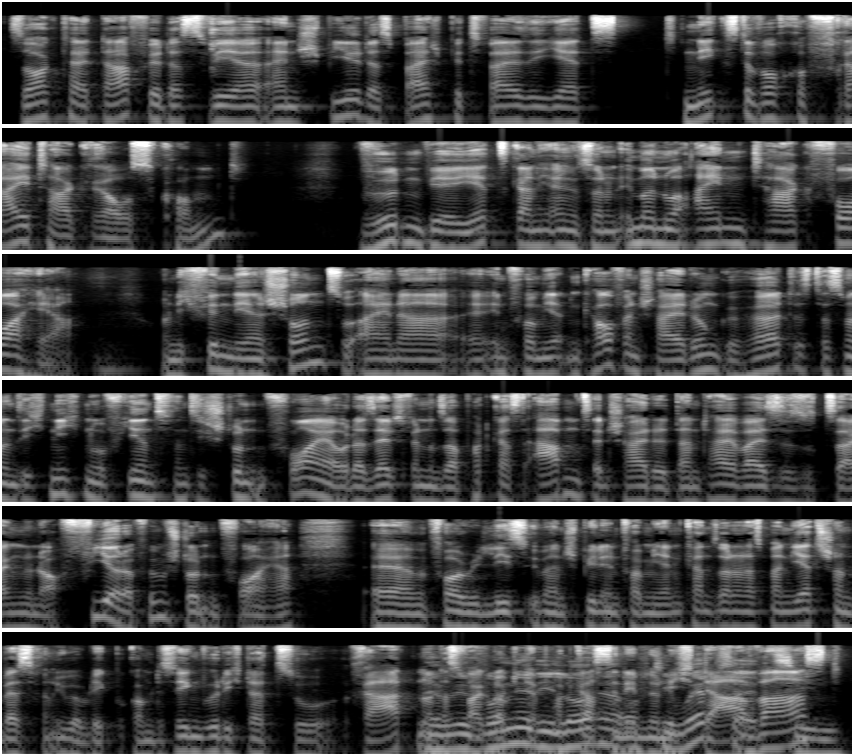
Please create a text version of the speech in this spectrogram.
sorgt halt dafür, dass wir ein Spiel, das beispielsweise jetzt nächste Woche Freitag rauskommt, würden wir jetzt gar nicht angehen, sondern immer nur einen Tag vorher. Und ich finde ja schon, zu einer äh, informierten Kaufentscheidung gehört es, dass man sich nicht nur 24 Stunden vorher oder selbst wenn unser Podcast abends entscheidet, dann teilweise sozusagen nur noch vier oder fünf Stunden vorher äh, vor Release über ein Spiel informieren kann, sondern dass man jetzt schon einen besseren Überblick bekommt. Deswegen würde ich dazu raten, und Ja, das war, glaube wollen ich, der Podcast, Leute in dem du nicht da Website warst. ziehen.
